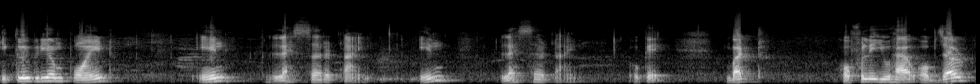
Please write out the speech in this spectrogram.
equilibrium point in lesser time in lesser time okay? But hopefully you have observed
